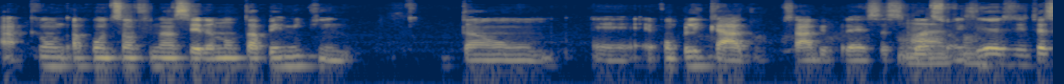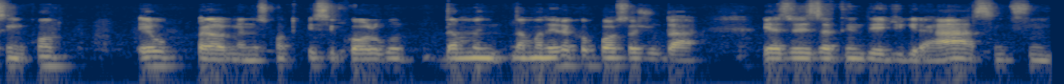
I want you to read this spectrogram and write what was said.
a, a condição financeira não está permitindo. Então, é, é, complicado, sabe, para essas situações. Claro. E a gente, assim, quando, eu, pelo menos, quanto psicólogo, da, da maneira que eu posso ajudar, e às vezes atender de graça, enfim,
